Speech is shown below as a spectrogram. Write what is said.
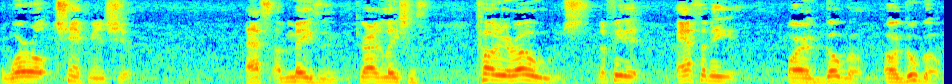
World Championship. That's amazing. Congratulations. Cody Rhodes defeated Anthony or Gogo or Google.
